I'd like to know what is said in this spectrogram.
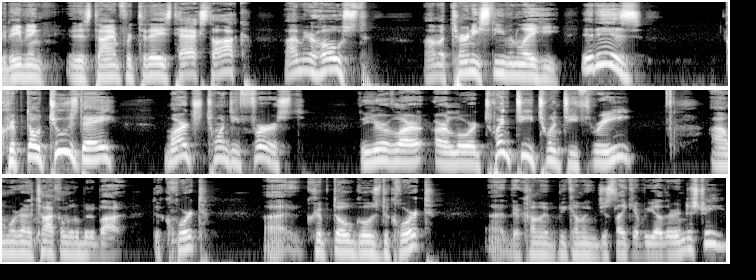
Good evening. It is time for today's tax talk. I'm your host. I'm attorney Steven Leahy. It is Crypto Tuesday, March 21st, the year of our, our Lord 2023. Um, we're going to talk a little bit about the court. Uh, crypto goes to court. Uh, they're coming, becoming just like every other industry.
